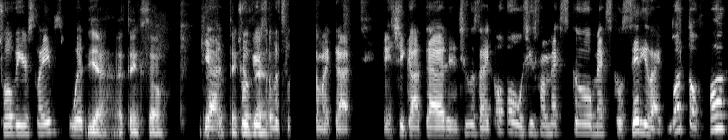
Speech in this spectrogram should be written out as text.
Twelve Years Slaves with yeah, I think so. yeah I think Twelve of Years that. of a Slave, something like that. And she got that, and she was like, oh, she's from Mexico, Mexico City. Like, what the fuck?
